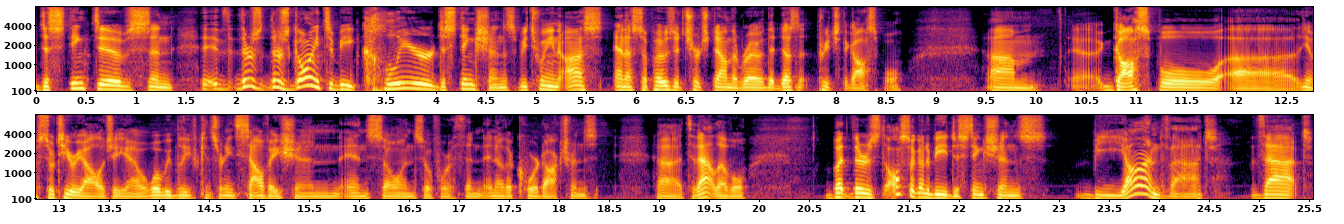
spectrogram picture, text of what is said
distinctives and there's there's going to be clear distinctions between us and a supposed church down the road that doesn't preach the gospel. Um, uh, gospel, uh, you know, soteriology, you know, what we believe concerning salvation and so on and so forth, and, and other core doctrines uh, to that level. But there's also going to be distinctions beyond that that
